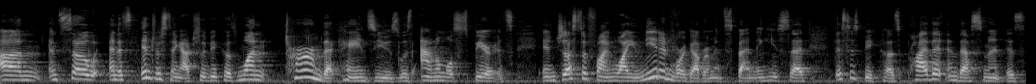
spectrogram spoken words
Um, and so, and it's interesting actually because one term that Keynes used was animal spirits. In justifying why you needed more government spending, he said this is because private investment is,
